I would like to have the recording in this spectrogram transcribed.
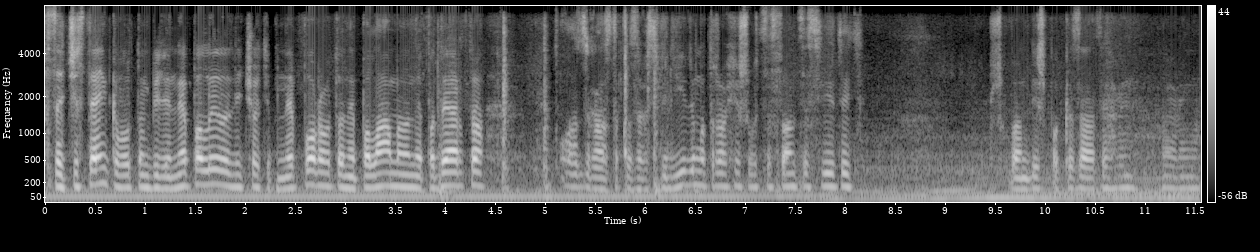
Все чистенько в автомобілі не палили, нічого типу, не порвато, не поламано, не подерто. От зразу тако зараз від'їдемо трохи, щоб це сонце світить. Щоб вам більш показати гарно-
